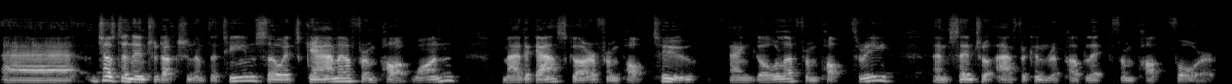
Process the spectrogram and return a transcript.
Uh, just an introduction of the team. So it's Ghana from pot one, Madagascar from pot two, Angola from pot three, and Central African Republic from pot four.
